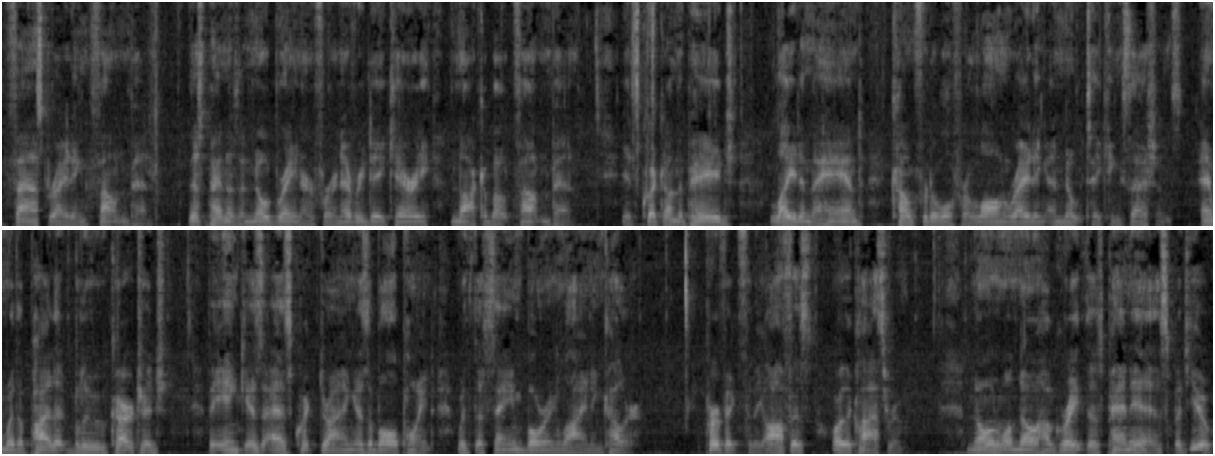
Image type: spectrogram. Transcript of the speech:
fast-writing fountain pen. This pen is a no-brainer for an everyday carry knockabout fountain pen. It's quick on the page, light in the hand, comfortable for long writing and note-taking sessions. And with a Pilot Blue cartridge, the ink is as quick drying as a ballpoint with the same boring line and color. Perfect for the office or the classroom. No one will know how great this pen is but you,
